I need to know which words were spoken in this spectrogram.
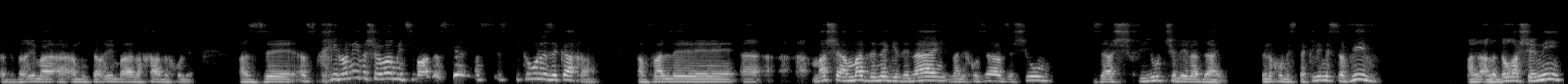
הדברים המותרים בהלכה וכולי. אז, אז חילוני ושומר מצוות, אז כן, אז, אז תקראו לזה ככה. אבל מה שעמד לנגד עיניי, ואני חוזר על זה שוב, זה השפיות של ילדיי. ואנחנו מסתכלים מסביב על, על הדור השני,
